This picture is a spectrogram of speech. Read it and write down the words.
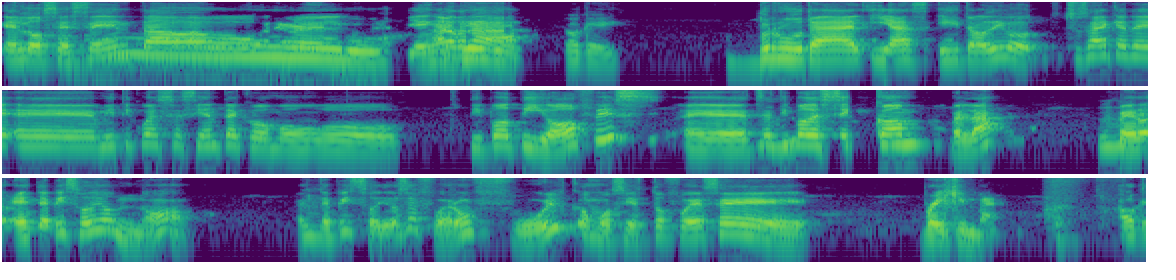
en los 60 o uh, bien atrás Ok. brutal. Y, as, y te lo digo, tú sabes que de, eh, Mythic Quest se siente como tipo The Office, eh, este tipo de sitcom, ¿verdad? Pero este episodio no. Este episodio se fueron full como si esto fuese Breaking Bad. Ok,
